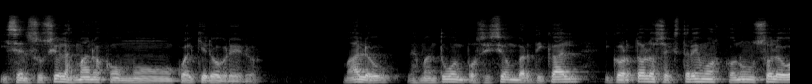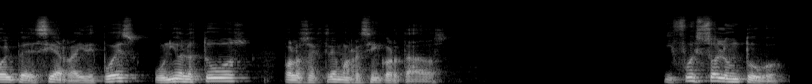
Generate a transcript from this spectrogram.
y se ensució las manos como cualquier obrero. Mallow las mantuvo en posición vertical y cortó los extremos con un solo golpe de sierra y después unió los tubos por los extremos recién cortados. Y fue solo un tubo,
